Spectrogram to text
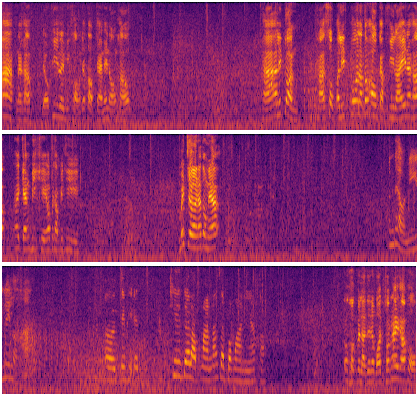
มากนะครับ เดี๋ยวพี่เลยมีของจะตอบแทนให้น้องเขา หาอลิสก่อน หาศพอลิสเพราะว่าเราต้องเอากลับฟรีไลท์นะครับ ให้แก๊งบีเคเขาไปทำพิธี ไม่เจอนะตรงเนี้ย มันแถวนี้เลยเหรอคะเอ่อ GPS ที่ได้รับมาน่าจะประมาณนี้ค่ะ ต้องทดเวลาด้วยนะบอสทดให้ครับผม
